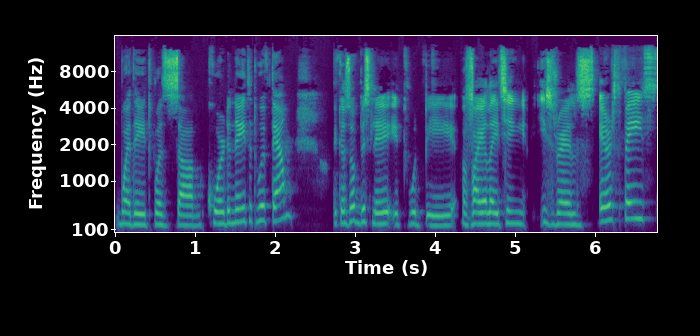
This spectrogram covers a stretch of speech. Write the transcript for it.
whether it was um, coordinated with them because obviously it would be violating Israel's airspace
